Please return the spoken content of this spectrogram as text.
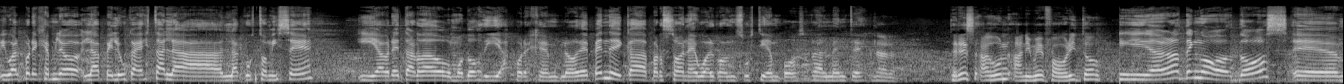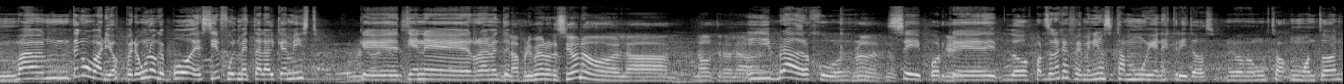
igual, por ejemplo, la peluca esta la, la customicé y habré tardado como dos días, por ejemplo. Depende de cada persona, igual con sus tiempos, realmente. Claro. ¿Tenés algún anime favorito? Y la verdad tengo dos, eh, tengo varios, pero uno que puedo decir, Full Metal Alchemist, que tiene realmente... ¿La primera versión o la, la otra? La... Y Brotherhood. Brotherhood. Sí, porque los personajes femeninos están muy bien escritos. Me gusta un montón.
